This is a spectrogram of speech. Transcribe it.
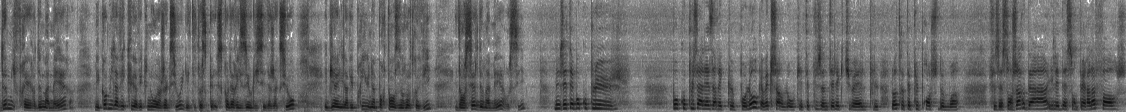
demi-frère de ma mère, mais comme il a vécu avec nous à Ajaccio, il était scolarisé au lycée d'Ajaccio, eh bien il avait pris une importance dans notre vie, et dans celle de ma mère aussi. Mais j'étais beaucoup plus, beaucoup plus à l'aise avec Polo qu'avec Charlot, qui était plus intellectuel, plus, l'autre était plus proche de moi. Il faisait son jardin, il aidait son père à la forge.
